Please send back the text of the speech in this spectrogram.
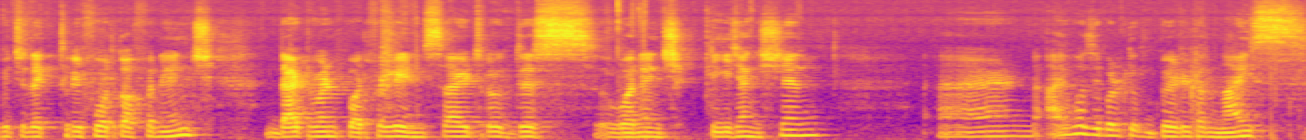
which is like three-fourth of an inch. That went perfectly inside through this one inch T-junction. And I was able to build a nice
